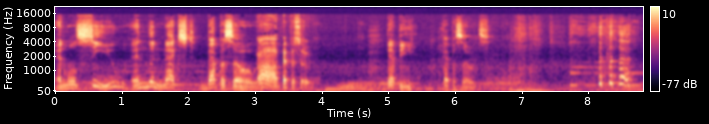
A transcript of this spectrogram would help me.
and we'll see you in the next episode. Ah, episode. Beppy episodes.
